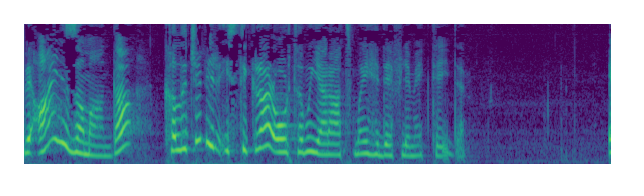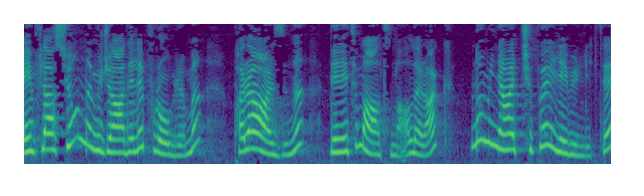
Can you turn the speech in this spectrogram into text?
ve aynı zamanda kalıcı bir istikrar ortamı yaratmayı hedeflemekteydi. Enflasyonla mücadele programı para arzını denetim altına alarak nominal çıpa ile birlikte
